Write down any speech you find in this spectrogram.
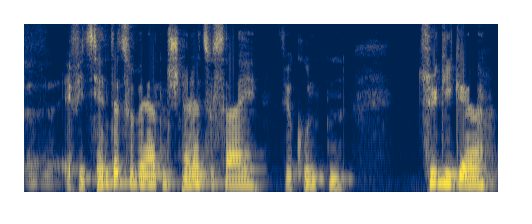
äh, effizienter zu werden, schneller zu sein, für Kunden zügiger,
